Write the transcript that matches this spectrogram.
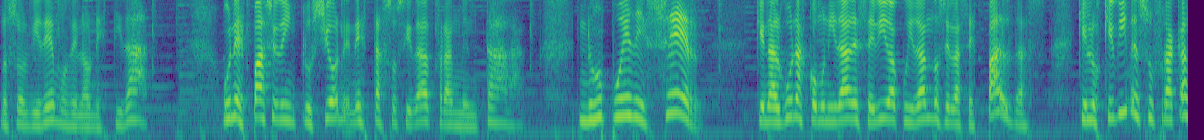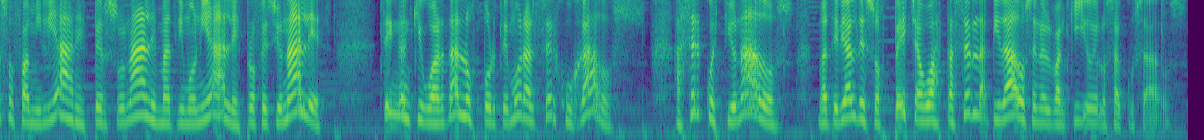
nos olvidemos de la honestidad. Un espacio de inclusión en esta sociedad fragmentada. No puede ser que en algunas comunidades se viva cuidándose las espaldas, que los que viven sus fracasos familiares, personales, matrimoniales, profesionales, tengan que guardarlos por temor al ser juzgados, a ser cuestionados, material de sospecha o hasta ser lapidados en el banquillo de los acusados.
